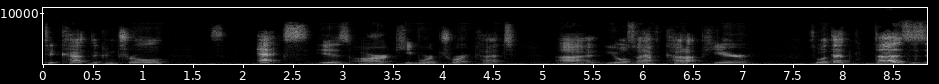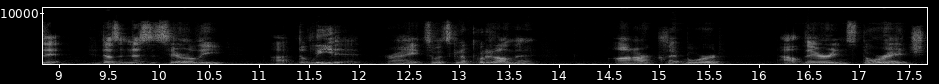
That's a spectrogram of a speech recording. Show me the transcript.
to cut the control X is our keyboard shortcut. Uh, you also have cut up here. So what that does is it, it doesn't necessarily uh, delete it, right? So it's going to put it on the on our clipboard out there in storage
